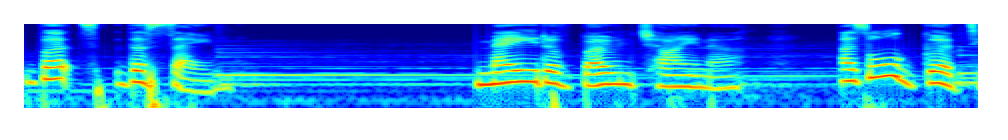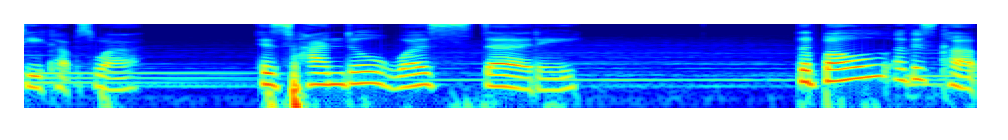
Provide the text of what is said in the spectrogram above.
but the same. Made of bone china, as all good teacups were. His handle was sturdy. The bowl of his cup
